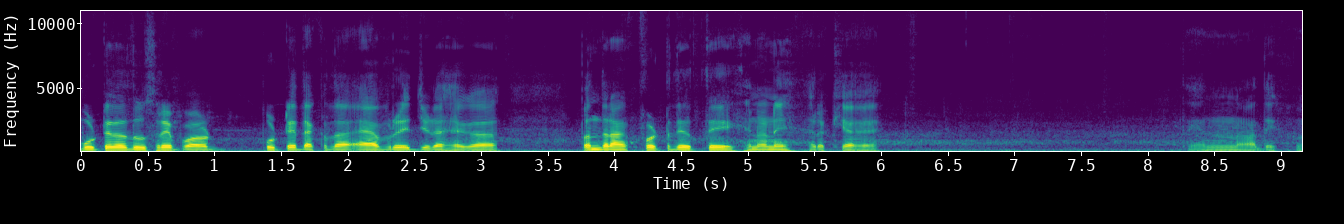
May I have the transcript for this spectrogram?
ਬੂਟੇ ਦਾ ਦੂਸਰੇ ਪਾ- ਬੂਟੇ ਤੱਕ ਦਾ ਐਵਰੇਜ ਜਿਹੜਾ ਹੈਗਾ 15 ਕੁ ਫੁੱਟ ਦੇ ਉੱਤੇ ਇਹਨਾਂ ਨੇ ਰੱਖਿਆ ਹੋਇਆ। ਤੇ ਨਾ ਦੇਖੋ।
